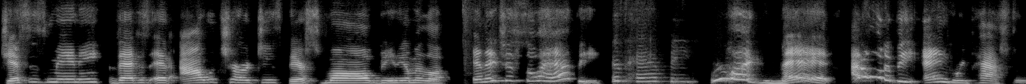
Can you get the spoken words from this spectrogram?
just as many that is at our churches. They're small, medium, and large, and they're just so happy. Just happy. We're like mad. I don't want to be angry, pastor.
